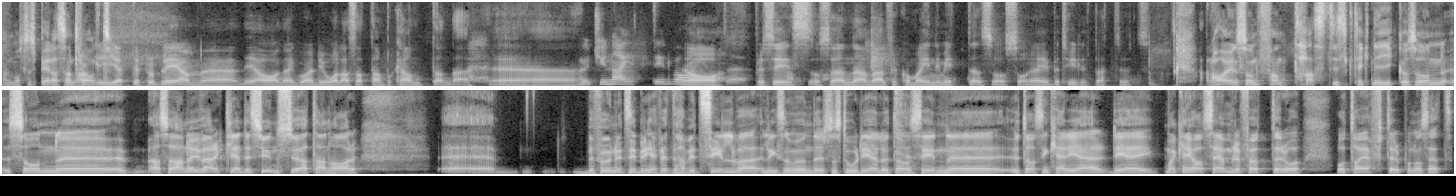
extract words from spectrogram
han måste spela centralt. Han hade jätteproblem. Eh, ja, när Guardiola satte han på kanten där. Eh, Mot United var ja, han inte... precis. Och sen när han väl fick komma in i mitten så såg han ju betydligt bättre ut. Han har ju en sån fantastisk teknik och sån... sån eh, alltså han har ju verkligen... Det syns ju att han har eh, befunnit sig bredvid David Silva liksom under så stor del av sin, eh, utav sin karriär. Det är, man kan ju ha sämre fötter och, och ta efter på något sätt.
